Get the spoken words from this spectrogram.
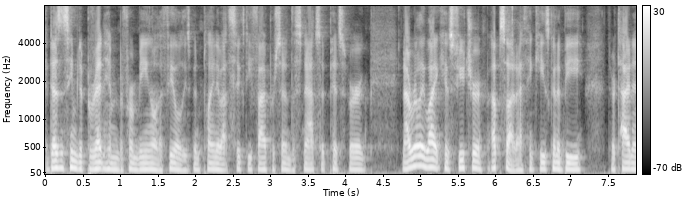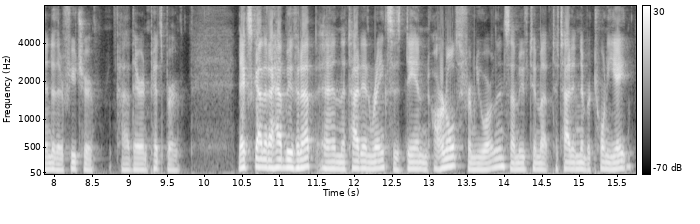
it doesn't seem to prevent him from being on the field. He's been playing about 65% of the snaps at Pittsburgh, and I really like his future upside. I think he's going to be their tight end of their future uh, there in Pittsburgh. Next guy that I have moving up and the tight end ranks is Dan Arnold from New Orleans. I moved him up to tight end number 28.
